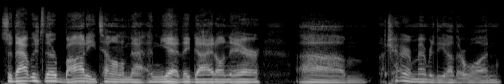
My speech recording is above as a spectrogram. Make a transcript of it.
So that was their body telling them that, and yeah, they died on air. Um, I'm trying to remember the other one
